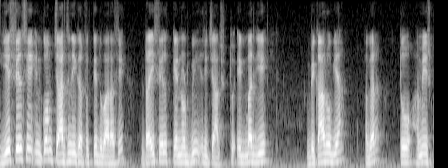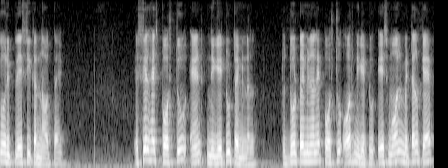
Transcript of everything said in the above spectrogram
ये सेल्स हैं इनको हम चार्ज नहीं कर सकते दोबारा से। Dry cell can not be recharge तो एक बार ये बेकार हो गया अगर तो हमें इसको रिप्लेस ही करना होता है। Cell has positive and negative terminal तो दो टर्मिनल है पॉजिटिव और negative a small metal cap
